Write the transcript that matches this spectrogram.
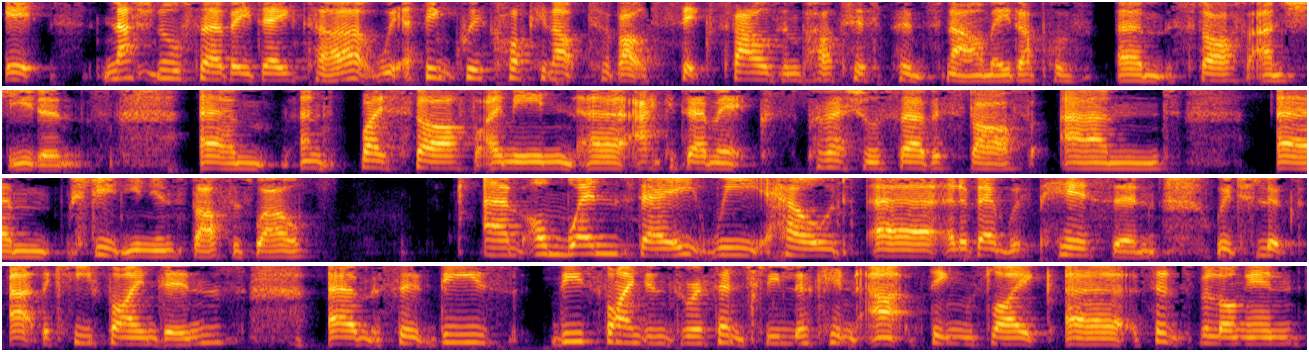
it's national survey data. We, I think we're clocking up to about 6,000 participants now made up of um, staff and students. Um, and by staff, I mean uh, academics, professional service staff and um, student union staff as well. Um, on Wednesday, we held uh, an event with Pearson, which looked at the key findings. Um, so these these findings were essentially looking at things like uh, sense of belonging,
